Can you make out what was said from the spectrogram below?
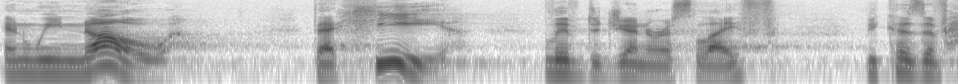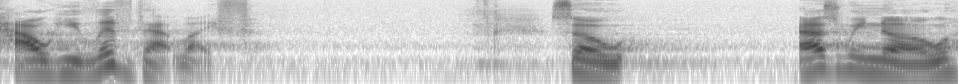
And we know that He lived a generous life because of how He lived that life. So as we know,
